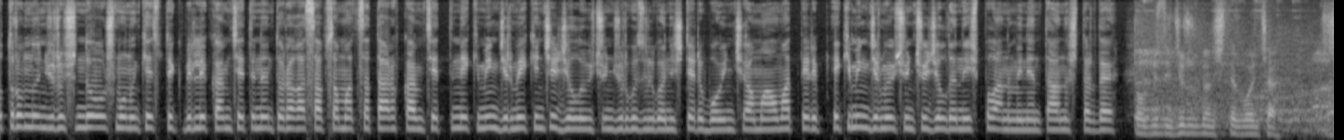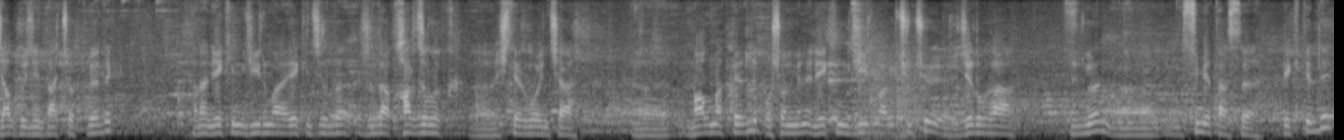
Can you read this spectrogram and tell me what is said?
отурумдун жүрүшүндө ошмунун кесиптик бирлик комитетинин төрагасы абсамат саттаров комитеттин эки миң жыйырма экинчи жылы үчүн жүргүзүлгөн иштери боюнча маалымат берип эки миң жыйырма үчүнчү жылдын иш планы менен тааныштырды. Ошол биздин жүргүзгөн иштер боюнча жалпы жыйынтык отчет бердик. Анан эки миң жыйырма экинчи жылда жылдагы каржылык иштер боюнча маалымат берилип ошону менен эки миң жыйырма үчүнчү жылга түзүлгөн сметасы бекитилди.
